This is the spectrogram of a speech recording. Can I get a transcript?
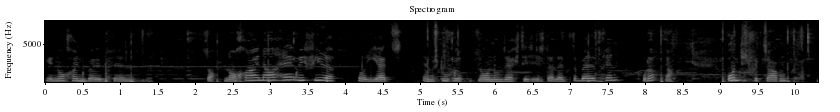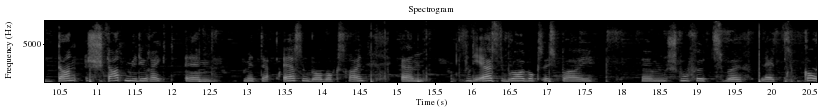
Hier noch ein Bellpin. So, noch einer. Hä, wie viele? So, jetzt. Ähm, Stufe 69 ist der letzte Bellpin. Oder? Ja. Und ich würde sagen, dann starten wir direkt ähm, mit der ersten Brawlbox rein. Ähm, die erste Brawlbox ist bei ähm, Stufe 12. Let's go.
